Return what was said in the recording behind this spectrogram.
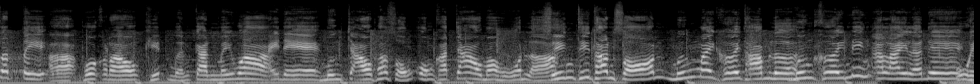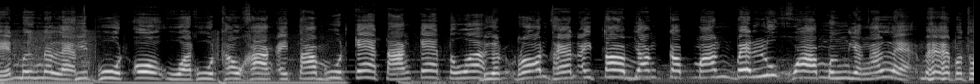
สติ อะ พวกเราคิดเหมือนกันไหมว่า ไอเดย์มึงจะเอาพระสงฆ์องค์ข้าเจ้ามาโหนเหรอ สิ่งที่ท่านสอน มึงไม่เคยทำเลย มึงเคยนิ่งอะไรเหรอเดย์กูเห็นมึงนั่นแหละ ที่พูดโอ้อวด พูดเข้าข้างไอ้ตั้มพูดแก้ต่างแก้ตัว เดือดร้อนแทนไอ้ตั้มยังกับมันเป็นลูกความมึงอย่างนั้นแหละ แม่ปะโถ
